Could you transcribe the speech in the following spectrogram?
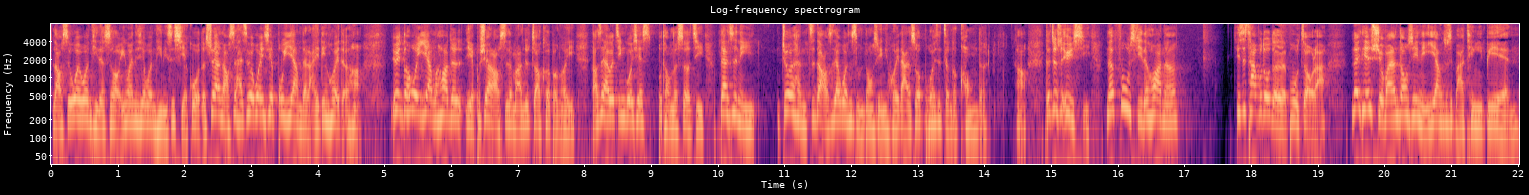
老师问问题的时候，因为那些问题你是写过的，虽然老师还是会问一些不一样的啦，一定会的哈。因为都问一样的话，就也不需要老师的嘛，就照课本而已。老师还会经过一些不同的设计，但是你就会很知道老师在问是什么东西，你回答的时候不会是整个空的。好，这就是预习。那复习的话呢，其实差不多的步骤啦。那天学完的东西，你一样就是把它听一遍。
